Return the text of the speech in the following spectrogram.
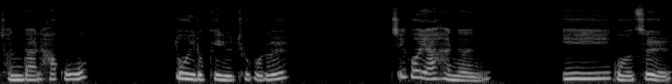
전달하고 또 이렇게 유튜브를 찍어야 하는 이것을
